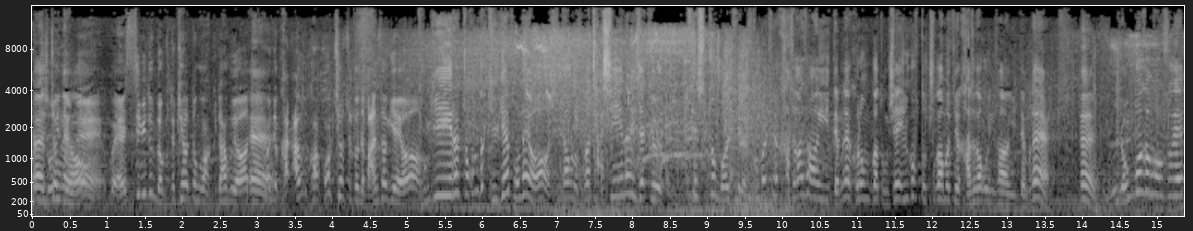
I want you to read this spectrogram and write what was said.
예, 노리네요. 네, 그 SCV도 몇 개도 태웠던 것 같기도 하고요. 네. 먼저 가, 아무도 꽉, 꽉 채웠을 건데 만석이에요. 경기를 조금 더 길게 보내요. 신상문 선수가 자신은 이제 그 캐시 쪽 멀티를, 한 멀티를 가져간 상황이기 때문에 그럼과 동시에 일곱 시도 추가 멀티를 가져가고 있는 상황이기 때문에 예, 염보성 선수에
